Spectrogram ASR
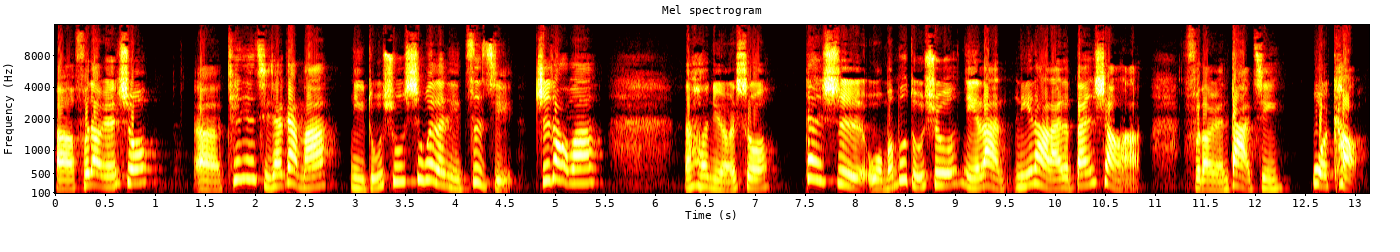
呃，辅导员说，呃，天天请假干嘛？你读书是为了你自己，知道吗？然后女儿说，但是我们不读书，你哪你哪来的班上啊？辅导员大惊，我靠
